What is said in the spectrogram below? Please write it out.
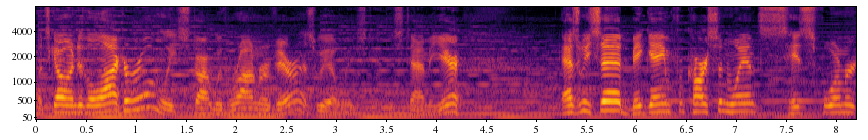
Let's go into the locker room. We start with Ron Rivera, as we always do this time of year. As we said, big game for Carson Wentz, his former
